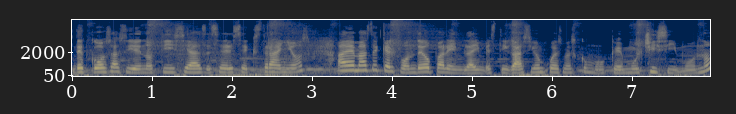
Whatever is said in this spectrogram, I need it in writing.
de cosas y de noticias de seres extraños, además de que el fondeo para la investigación pues no es como que muchísimo, ¿no?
